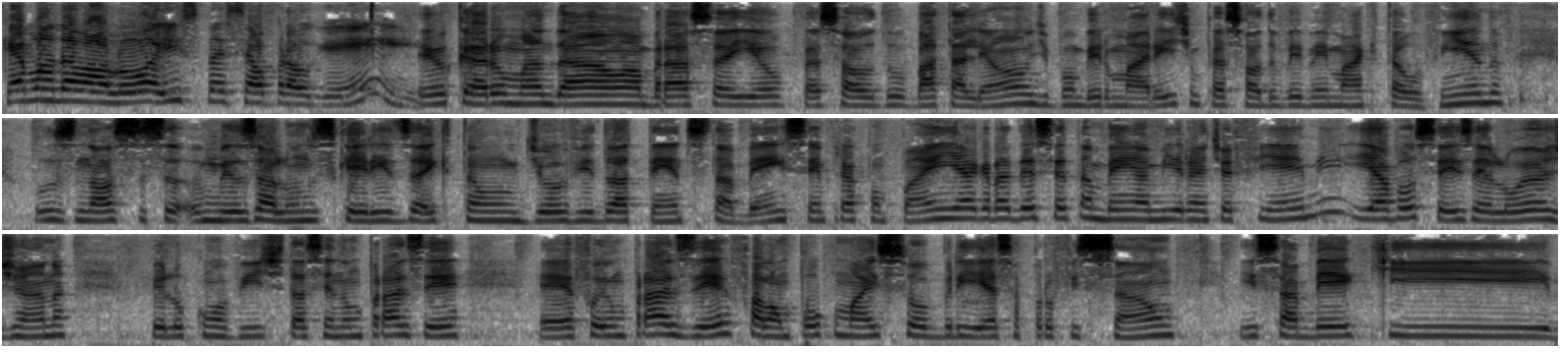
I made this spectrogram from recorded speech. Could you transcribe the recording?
Quer mandar um alô aí especial para alguém? Eu quero mandar um abraço aí ao pessoal do Batalhão de Bombeiro Marítimo, pessoal do BBMA que tá ouvindo, os nossos os meus alunos queridos aí que estão de ouvido atentos também, sempre acompanhem e agradecer também a Mirante FM e a vocês, Elo e a Jana, pelo convite, está sendo um prazer. É, foi um prazer falar um pouco mais sobre essa profissão e saber que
